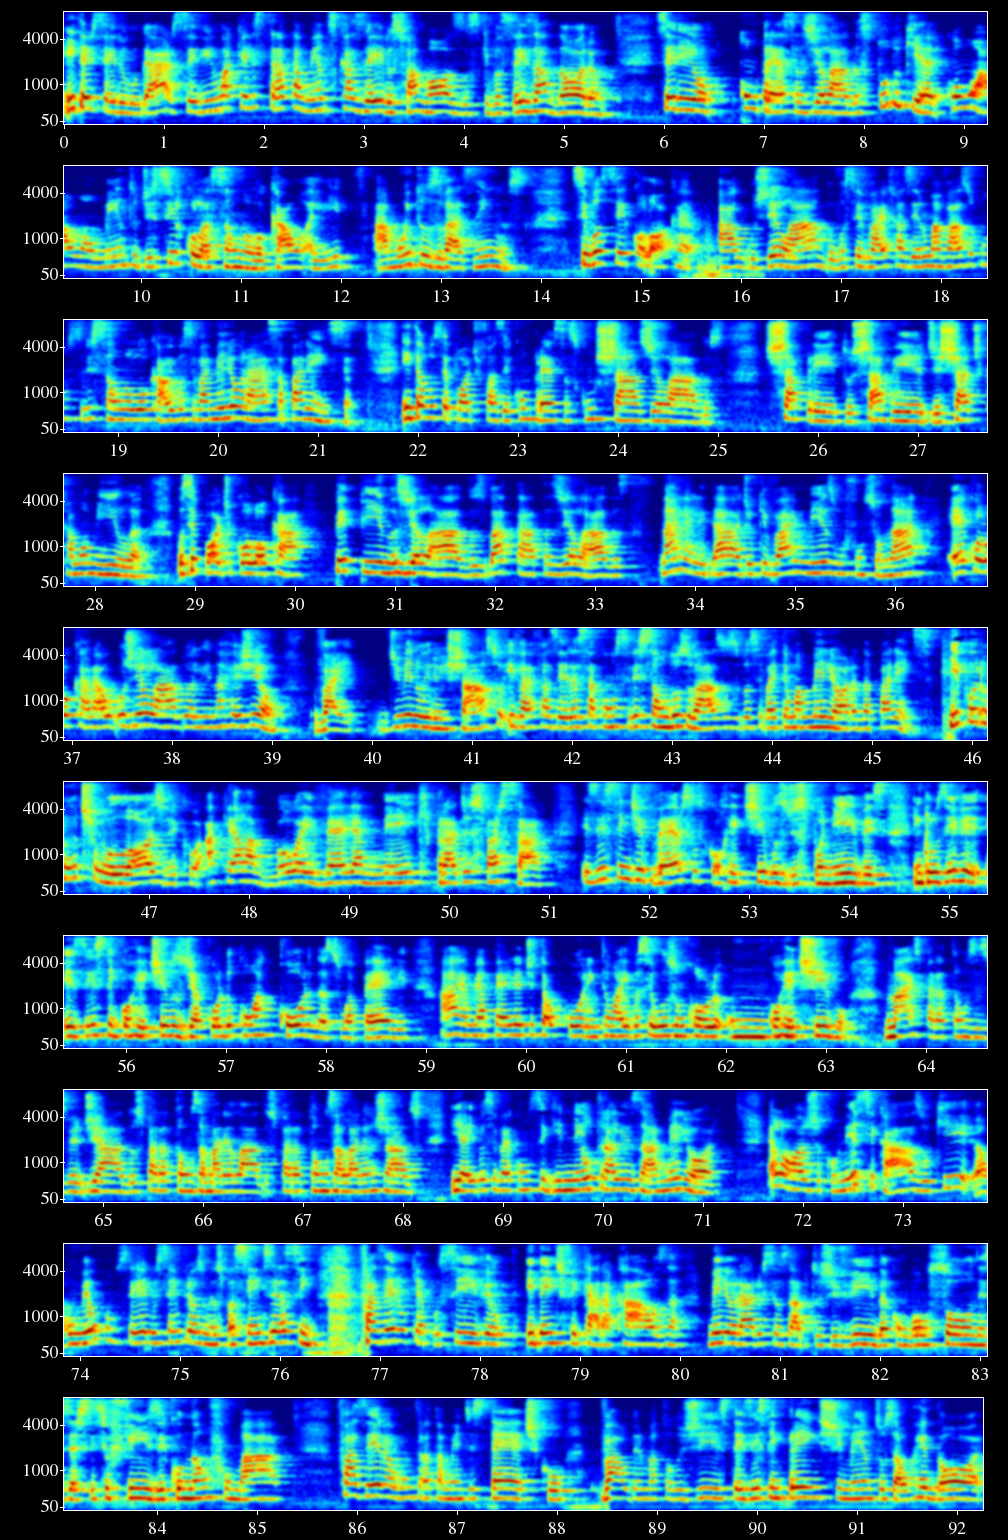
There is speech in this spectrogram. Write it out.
Em terceiro lugar, seriam aqueles tratamentos caseiros famosos que vocês adoram. Seriam compressas geladas, tudo que é, como há um aumento de circulação no local ali, há muitos vasinhos, se você coloca algo gelado, você vai fazer uma vasoconstrição no local e você vai melhorar essa aparência. Então você pode fazer compressas com chás gelados, chá preto, chá verde, chá de camomila. Você pode colocar pepinos gelados, batatas geladas. Na realidade, o que vai mesmo funcionar é colocar algo gelado ali na região. Vai diminuir o inchaço e vai fazer essa constrição dos vasos e você vai ter uma melhora da aparência. E por último, lógico, aquela boa e velha make para disfarçar. Existem diversos corretivos disponíveis, inclusive existem corretivos de acordo com a cor da sua pele. Ah, a minha pele é de tal cor, então aí você usa um, corretivo mais para tons esverdeados, para tons amarelados, para tons alaranjados, e aí você vai conseguir neutralizar melhor. É lógico, nesse caso, que o meu conselho sempre aos meus pacientes é assim: fazer o que é possível, identificar a causa, melhorar os seus hábitos de vida com bom sono, exercício físico, não fumar, fazer algum tratamento estético, vá ao dermatologista, existem preenchimentos ao redor.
